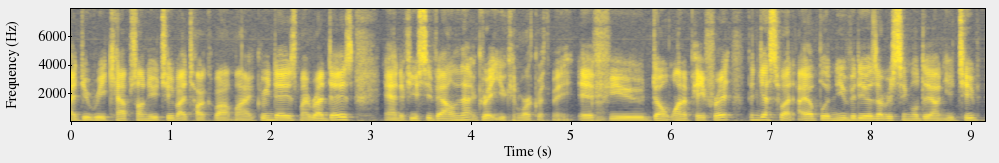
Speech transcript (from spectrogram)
i do recaps on youtube. I talk about my green days my red days and if you see value in that great you can work with me. If you don't want to pay for it then guess what? I upload new videos every single day on youtube.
